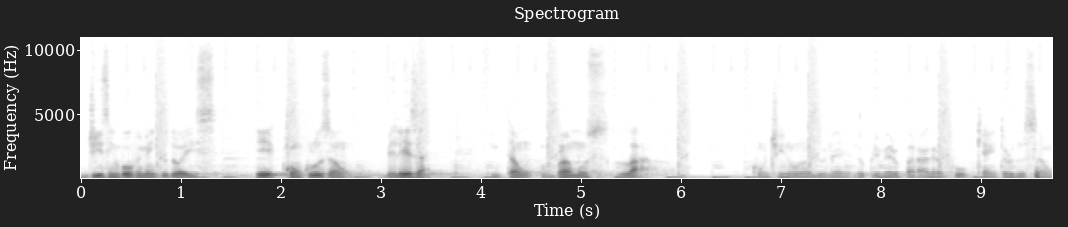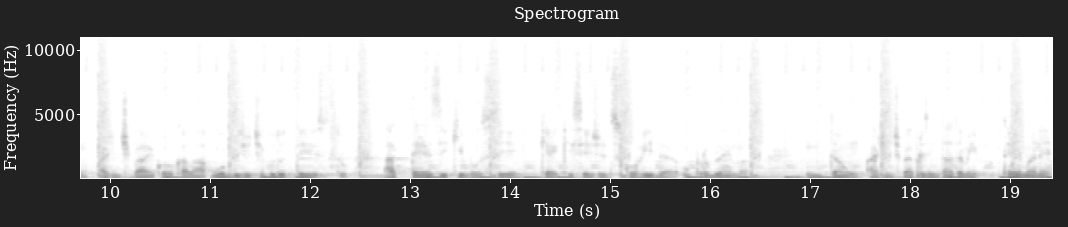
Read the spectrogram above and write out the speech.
desenvolvimento 2 e conclusão, beleza? Então vamos lá. Continuando, né, no primeiro parágrafo, que é a introdução, a gente vai colocar lá o objetivo do texto, a tese que você quer que seja discorrida, o problema. Então, a gente vai apresentar também o tema, né?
